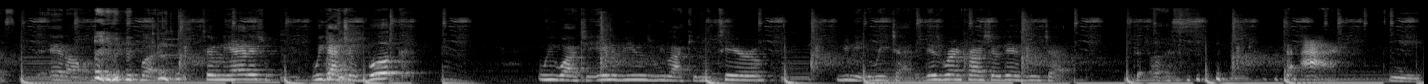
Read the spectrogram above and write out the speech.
us. at all. but Tiffany Haddish, we got your book. We watch your interviews. We like your material. You need to reach out. If this run across your desk, reach out to us. to I. To me,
